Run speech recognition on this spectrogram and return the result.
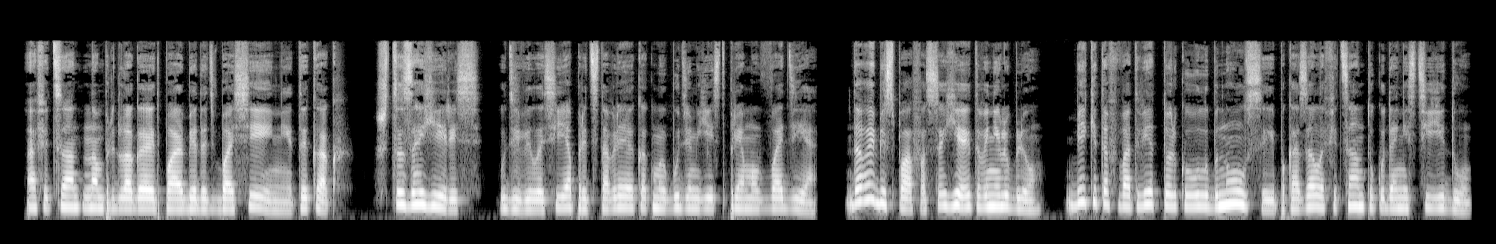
официант нам предлагает пообедать в бассейне. Ты как?» «Что за ересь?» — удивилась я, представляя, как мы будем есть прямо в воде. «Давай без пафоса, я этого не люблю». Бекетов в ответ только улыбнулся и показал официанту, куда нести еду.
